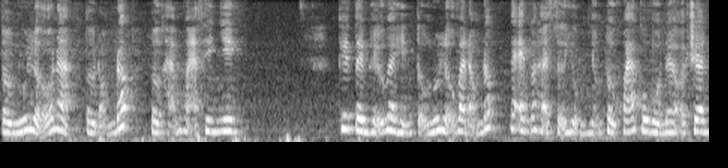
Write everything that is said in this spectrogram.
từ núi lửa nè, từ động đất, từ thảm họa thiên nhiên. Khi tìm hiểu về hiện tượng núi lửa và động đất, các em có thể sử dụng những từ khóa cô vừa nêu ở trên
